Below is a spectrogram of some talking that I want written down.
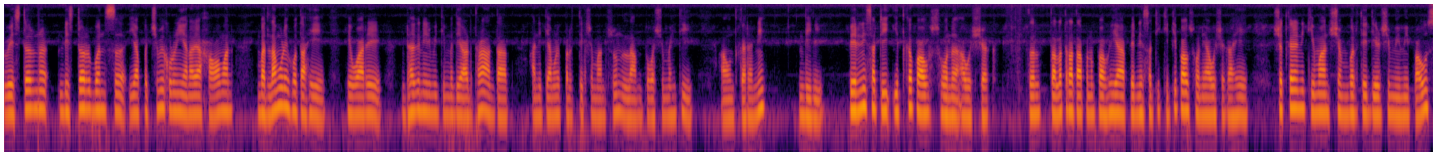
वेस्टर्न डिस्टर्बन्स या पश्चिमेकडून येणाऱ्या हवामान बदलामुळे होत आहे. हे वारे ढग निर्मितीमध्ये अडथळा आणतात आणि त्यामुळे प्रत्यक्ष मान्सून लांबतो अशी माहिती औंधकरांनी दिली. पेरणीसाठी इतका पाऊस होणं आवश्यक. चल चला तर आता आपण पाहूया पेरणीसाठी किती पाऊस होणे आवश्यक आहे. शेतकऱ्यांनी किमान शंभर ते दीडशे मिमी पाऊस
